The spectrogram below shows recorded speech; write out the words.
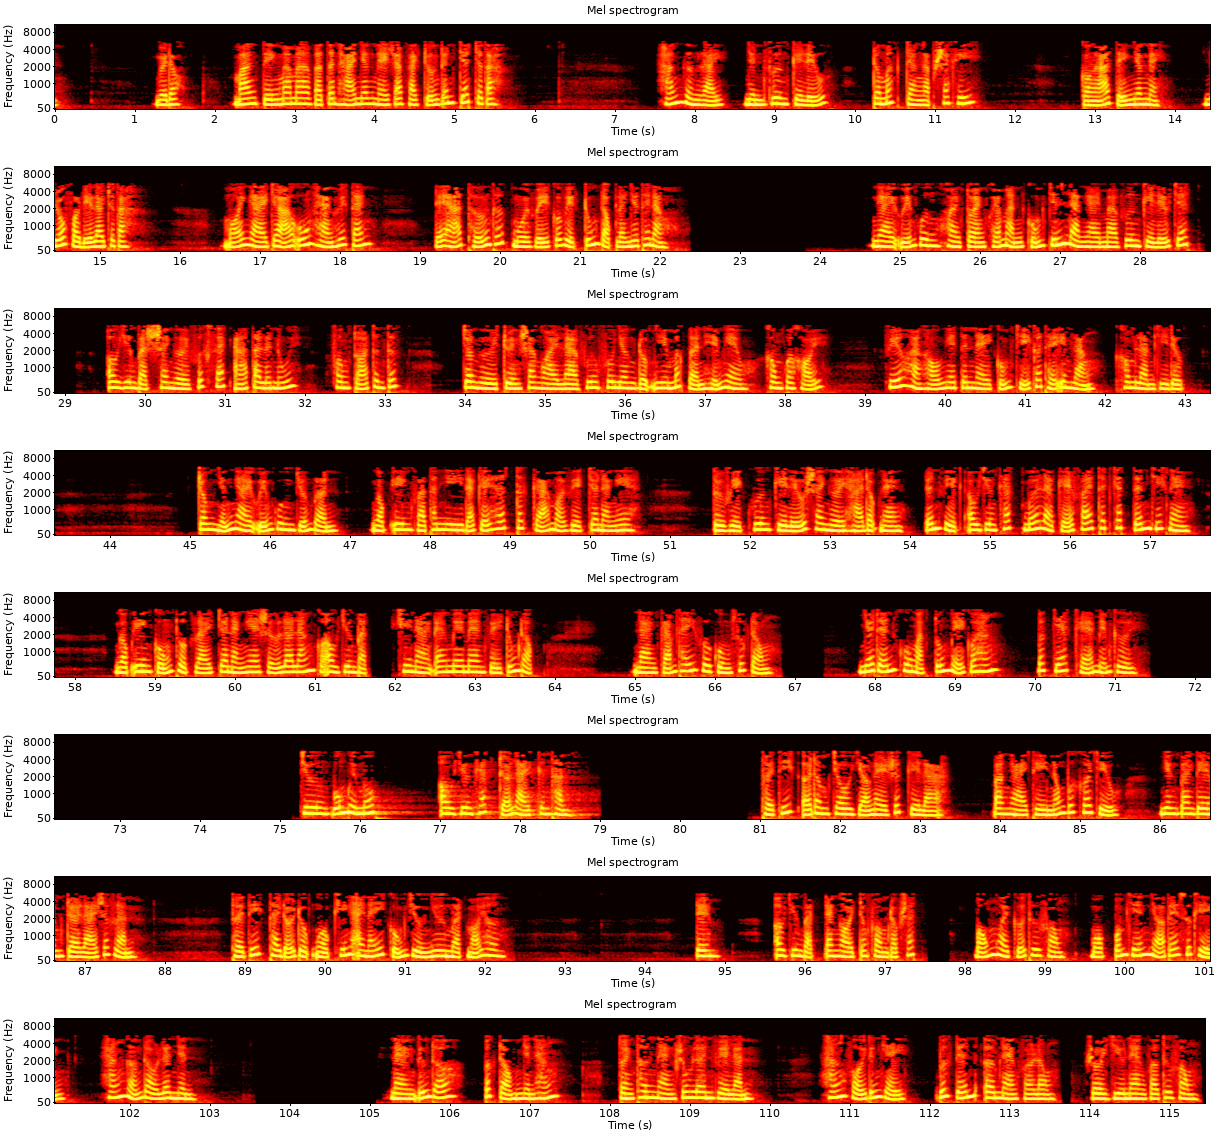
Người đâu? Mang tiền mama và tên hạ nhân này ra phạt trưởng đến chết cho ta. Hắn ngừng lại, nhìn Vương Kỳ Liễu, trong mắt tràn ngập sát khí. Còn ả tiện nhân này, nhốt vào địa lao cho ta mỗi ngày cho ả uống hàng huyết tán, để ả thưởng thức mùi vị của việc trúng độc là như thế nào. Ngày Uyển Quân hoàn toàn khỏe mạnh cũng chính là ngày mà Vương Kỳ Liễu chết. Âu Dương Bạch sai người vứt xác ả ta lên núi, phong tỏa tin tức, cho người truyền ra ngoài là Vương Phu Nhân đột nhiên mắc bệnh hiểm nghèo, không qua khỏi. Phía Hoàng hậu nghe tin này cũng chỉ có thể im lặng, không làm gì được. Trong những ngày Uyển Quân dưỡng bệnh, Ngọc Yên và Thanh Nhi đã kể hết tất cả mọi việc cho nàng nghe. Từ việc Vương Kỳ Liễu sai người hại độc nàng, đến việc Âu Dương Khắc mới là kẻ phái thích khách đến giết nàng. Ngọc Yên cũng thuật lại cho nàng nghe sự lo lắng của Âu Dương Bạch khi nàng đang mê man vì trúng độc. Nàng cảm thấy vô cùng xúc động. Nhớ đến khuôn mặt tuấn mỹ của hắn, bất giác khẽ mỉm cười. Chương 41 Âu Dương Khắc trở lại kinh thành Thời tiết ở Đông Châu dạo này rất kỳ lạ. Ban ngày thì nóng bức khó chịu, nhưng ban đêm trời lại rất lạnh. Thời tiết thay đổi đột ngột khiến ai nấy cũng dường như mệt mỏi hơn. Đêm, Âu Dương Bạch đang ngồi trong phòng đọc sách. Bỗng ngoài cửa thư phòng, một bóng dáng nhỏ bé xuất hiện. Hắn ngẩng đầu lên nhìn. Nàng đứng đó, bất động nhìn hắn. Toàn thân nàng rung lên về lạnh. Hắn vội đứng dậy, bước đến ôm nàng vào lòng, rồi dìu nàng vào thư phòng.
